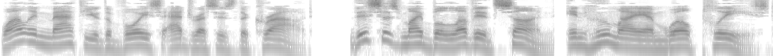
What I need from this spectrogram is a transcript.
While in Matthew the voice addresses the crowd, This is my beloved Son, in whom I am well pleased.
